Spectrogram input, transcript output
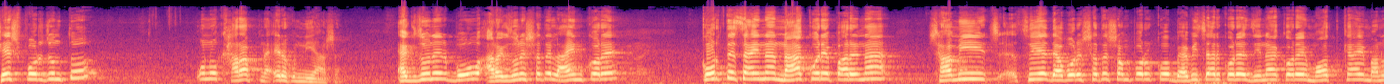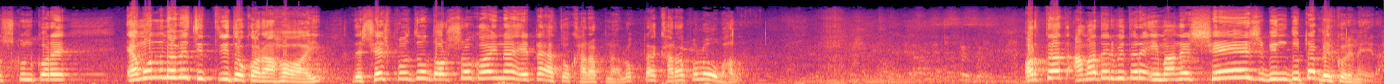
শেষ পর্যন্ত কোনো খারাপ না, এরকম নিয়ে আসা। একজনের বউ আরেকজনের সাথে লাইন করে, করতে চায় না না করে পারে না স্বামী ছুঁয়ে দেবরের সাথে সম্পর্ক ব্যবিচার করে, জিনা করে, মদ খায়, মানুষ খুন করে, এমনভাবে চিত্রিত করা হয় যে শেষ পর্যন্ত দর্শক হয় না, এটা এত খারাপ না। লোকটা খারাপ হলেও ভালো। অর্থাৎ আমাদের ভিতরে ইমানের শেষ বিন্দুটা বের করে নেয় এরা।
